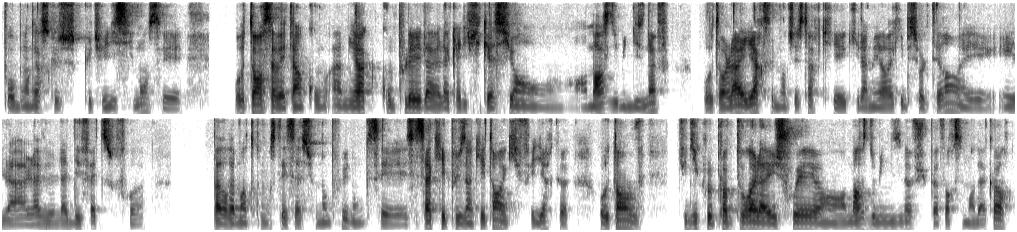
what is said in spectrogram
pour rebondir sur ce que, ce que tu dis, Simon, c'est autant ça va être un, un miracle complet la, la qualification en, en mars 2019, autant là, hier, c'est Manchester qui est, qui est la meilleure équipe sur le terrain et, et la, la, la défaite souffre pas vraiment de contestation non plus. Donc c'est c'est ça qui est plus inquiétant et qui fait dire que autant tu dis que le plan de Tourelle a échoué en mars 2019, je suis pas forcément d'accord.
